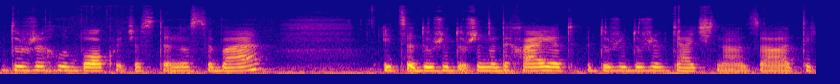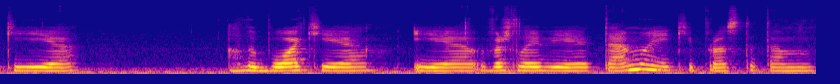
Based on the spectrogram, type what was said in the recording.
дуже глибоку частину себе. І це дуже-дуже надихає. Я тобі дуже-дуже вдячна за такі глибокі і важливі теми, які просто там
